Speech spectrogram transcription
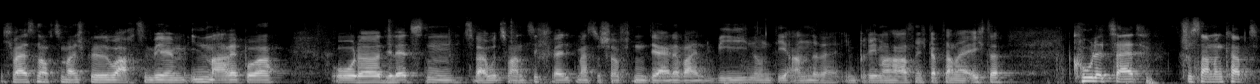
Ich weiß noch zum Beispiel U18 WM in Maribor oder die letzten zwei U20 Weltmeisterschaften. Die eine war in Wien und die andere in Bremerhaven. Ich glaube, da haben wir echt eine coole Zeit zusammen gehabt.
